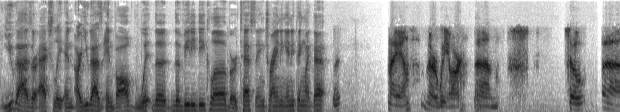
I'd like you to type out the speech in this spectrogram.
you guys are actually and are you guys involved with the the VDD club or testing, training, anything like that? I am, or we are. Um, so uh,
